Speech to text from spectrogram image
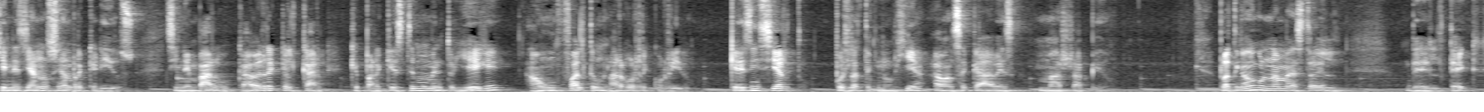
quienes ya no sean requeridos. Sin embargo, cabe recalcar que para que este momento llegue aún falta un largo recorrido, que es incierto, pues la tecnología avanza cada vez más rápido. Platicando con una maestra del, del TEC,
